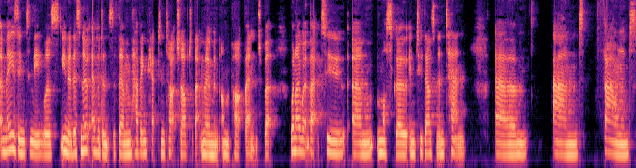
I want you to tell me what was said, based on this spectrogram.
amazing to me was, you know, there's no evidence of them having kept in touch after that moment on the park bench. But when I went back to um, Moscow in 2010 um, and found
